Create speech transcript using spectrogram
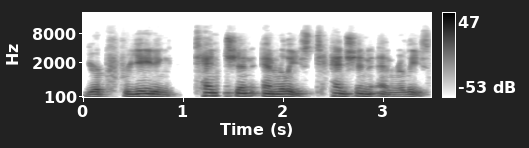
you're creating tension and release, tension and release.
